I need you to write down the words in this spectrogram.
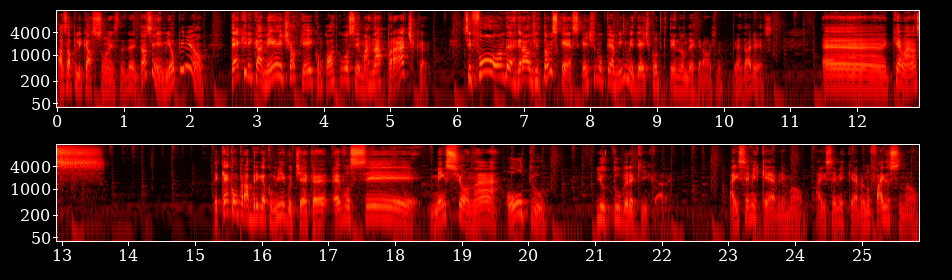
as aplicações, entendeu? Então, assim, minha opinião. Tecnicamente, ok, concordo com você, mas na prática, se for underground, então esquece, que a gente não tem a mínima ideia de quanto que tem no underground, né? Verdade é essa. É... que mais? Você quer comprar briga comigo, Tcheca? É, é você mencionar outro youtuber aqui, cara. Aí você me quebra, irmão. Aí você me quebra. Não faz isso não.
